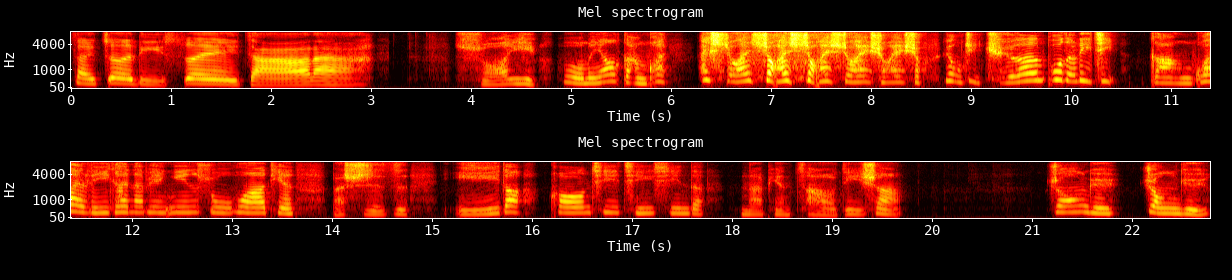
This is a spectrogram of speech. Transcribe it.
在这里睡着啦，所以我们要赶快。害羞害羞害羞害羞害羞害羞，用尽全部的力气，赶快离开那片罂粟花田，把狮子移到空气清新的那片草地上。终于，终于，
